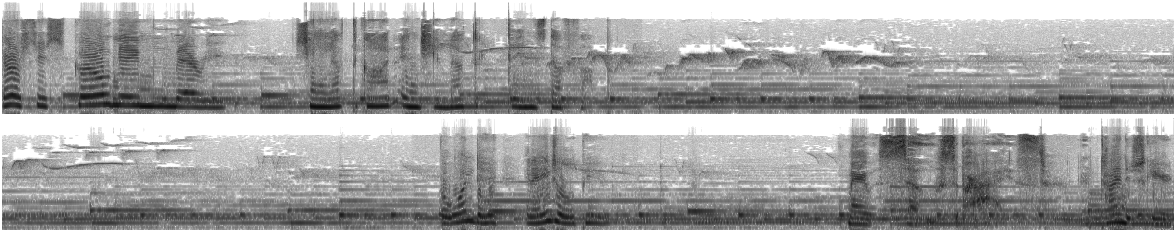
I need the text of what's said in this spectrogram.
There's this girl named Mary. She loved God and she loved to clean stuff up. But one day, an angel appeared Mary was so surprised. and kind of scared.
